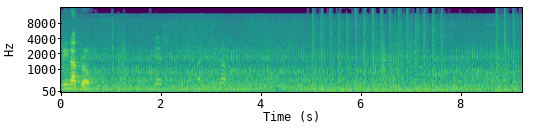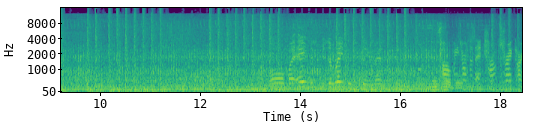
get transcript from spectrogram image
Clean up, bro. yes, I clean up. Oh, my aim is miserable thing, man. Our Miserable. resources and troop strength are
